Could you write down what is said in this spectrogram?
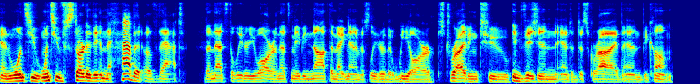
And once you once you've started in the habit of that, then that's the leader you are, and that's maybe not the magnanimous leader that we are striving to envision and to describe and become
